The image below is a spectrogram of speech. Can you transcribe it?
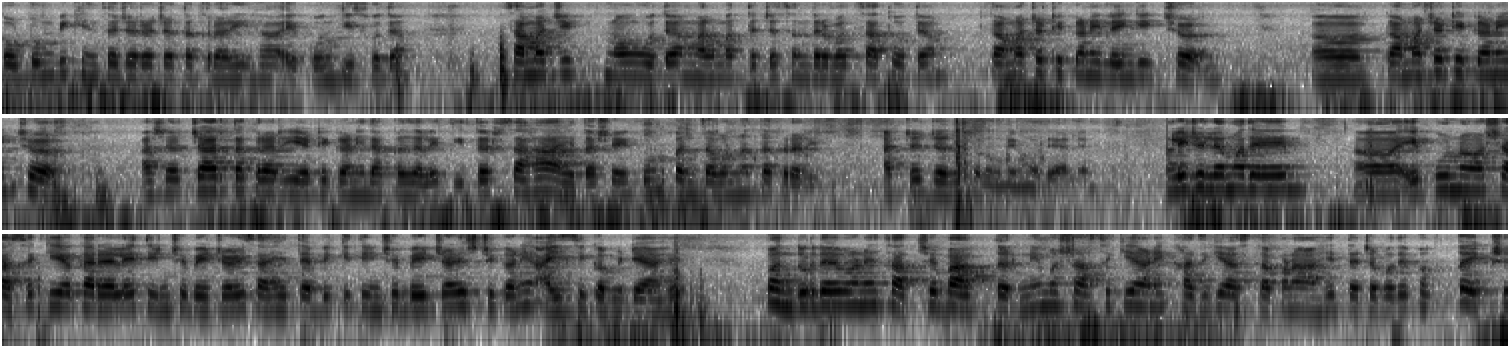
कौटुंबिक हिंसाचाराच्या तक्रारी ह्या एकोणतीस होत्या. सामाजिक नऊ होत्या मालमत्तेच्या संदर्भात सात होत्या. कामाच्या ठिकाणी लैंगिक छळ कामाच्या ठिकाणी छळ अशा चार तक्रारी या ठिकाणी दाखल झालेत. इतर सहा आहेत अशा एकूण पंचावन्न तक्रारी आजच्या जनसुनावणीमध्ये आल्या. सांगली जिल्ह्यामध्ये एकूण शासकीय कार्यालय तीनशे बेचाळीस आहेत त्यापैकी तीनशे बेचाळीस ठिकाणी आय सी कमिटी आहेत पण दुर्दैवाने सातशे बहात्तर निमशासकीय आणि खाजगी आस्थापना आहेत. त्याच्यामध्ये फक्त एकशे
